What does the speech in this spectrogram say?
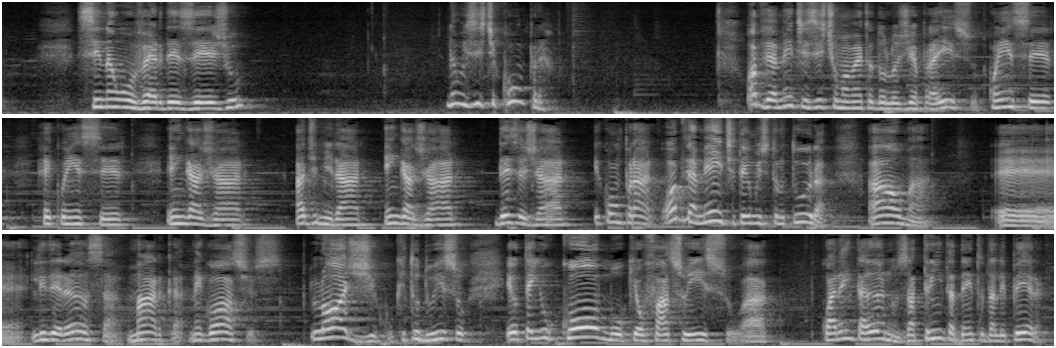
Se não houver desejo, não existe compra. Obviamente existe uma metodologia para isso: conhecer, reconhecer, engajar, admirar, engajar, desejar e comprar. Obviamente tem uma estrutura, alma, é, liderança, marca, negócios. Lógico que tudo isso eu tenho como que eu faço isso há 40 anos, há 30 dentro da lepeira.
